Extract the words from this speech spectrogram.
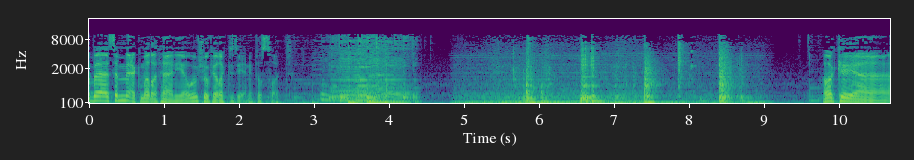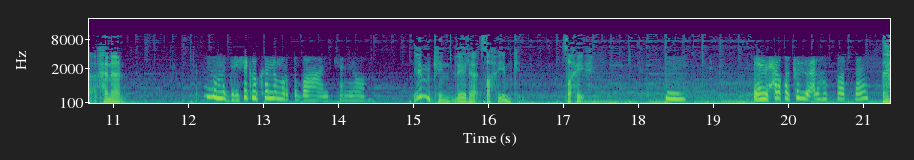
بسمعك مرة ثانية وشوفي ركزي يعني في الصوت. أوكي يا حنان. والله ما أدري شكله كأنه مرطبان كانه يمكن ليه لا؟ صح يمكن. صحيح. مم. يعني الحلقة كله على هالصوت بس؟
